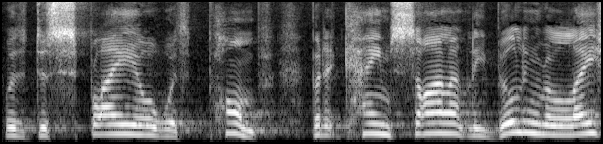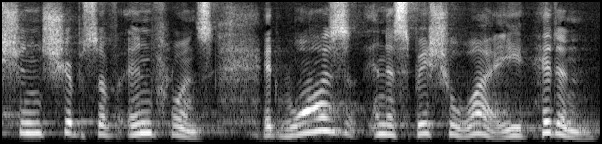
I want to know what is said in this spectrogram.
with display or with pomp, but it came silently, building relationships of influence. It was, in a special way, hidden.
